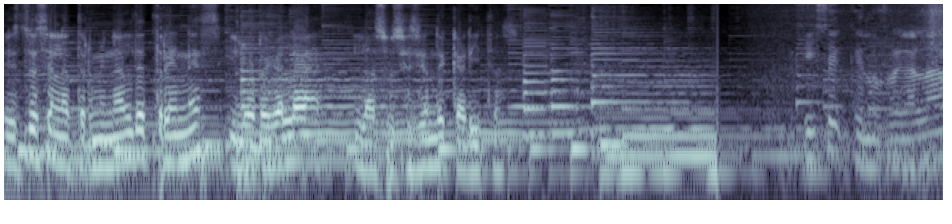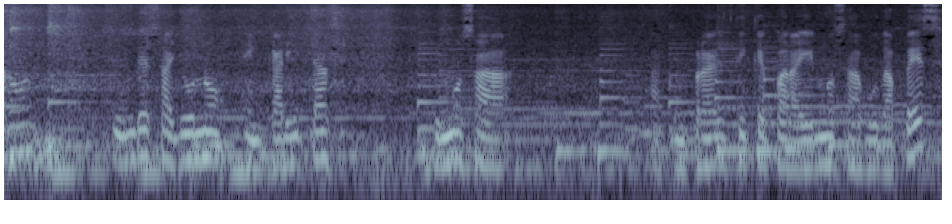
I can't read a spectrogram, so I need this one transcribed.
Esto es en la terminal de trenes y lo regala la Asociación de Caritas. Dice que nos regalaron un desayuno en Caritas. Fuimos a, a comprar el ticket para irnos a Budapest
